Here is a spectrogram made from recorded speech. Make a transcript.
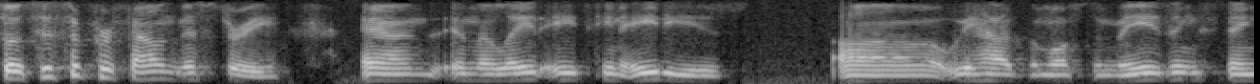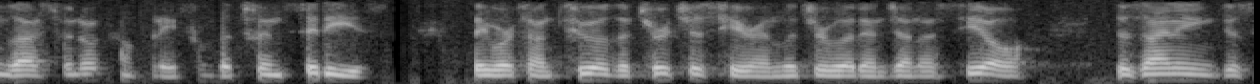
So it's just a profound mystery. And in the late 1880s, uh, we had the most amazing stained glass window company from the Twin Cities. They worked on two of the churches here in Lidgerwood and Geneseo, designing just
